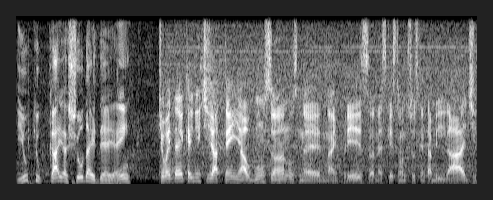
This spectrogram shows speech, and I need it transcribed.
E o que o Caio achou da ideia, hein? Que é uma ideia que a gente já tem há alguns anos né, na empresa, nessa questão de sustentabilidade.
